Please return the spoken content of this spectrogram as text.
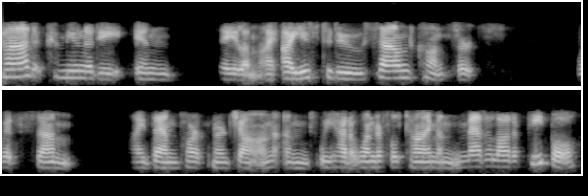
had a community in Salem. I, I used to do sound concerts with um, my then partner John, and we had a wonderful time and met a lot of people,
